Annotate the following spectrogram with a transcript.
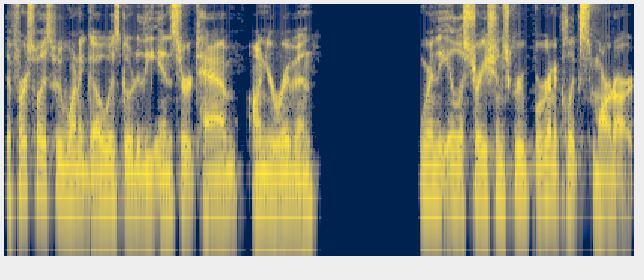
The first place we want to go is go to the Insert tab on your ribbon. We're in the Illustrations group. We're going to click SmartArt.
